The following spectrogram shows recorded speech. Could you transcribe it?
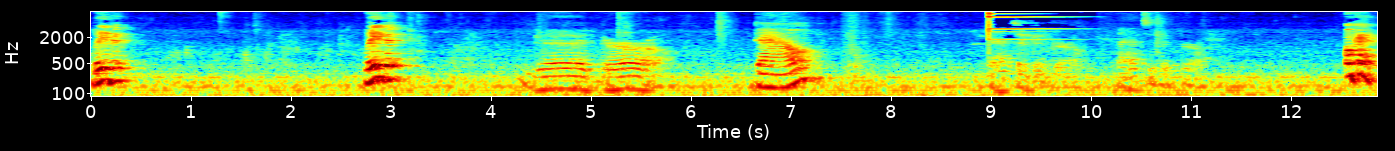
Leave it. Leave it. Good girl. Down. That's a good girl. That's a good girl. Okay.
